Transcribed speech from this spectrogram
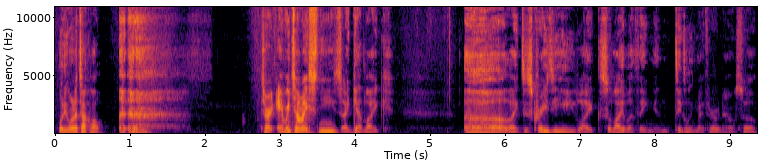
what do you want to talk about? Sorry, every time I sneeze, I get like, uh, like this crazy like saliva thing and tickling my throat now. So,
